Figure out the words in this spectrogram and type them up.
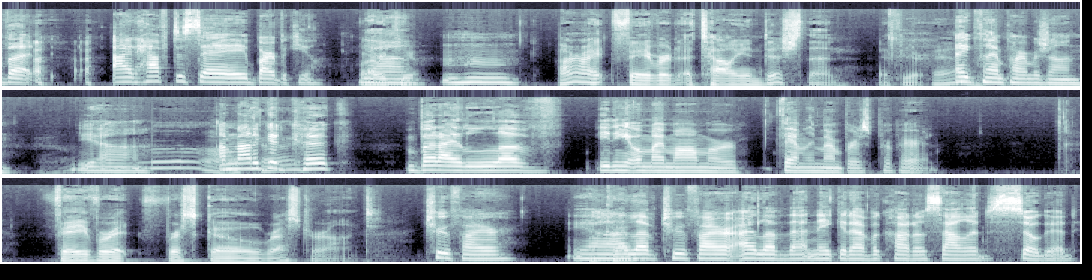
But I'd have to say barbecue. Barbecue? Yeah. hmm All right. Favorite Italian dish then? If you're. Eggplant parmesan. Yeah. I'm not a good cook, but I love eating it when my mom or family members prepare it. Favorite Frisco restaurant? True Fire. Yeah, I love True Fire. I love that naked avocado salad. So good.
